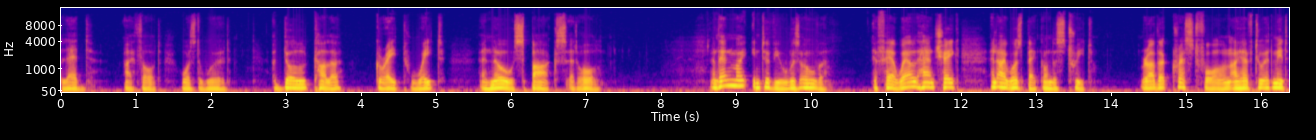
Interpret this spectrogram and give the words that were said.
Lead, I thought, was the word. A dull colour, great weight, and no sparks at all. And then my interview was over. A farewell handshake, and I was back on the street. Rather crestfallen, I have to admit.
